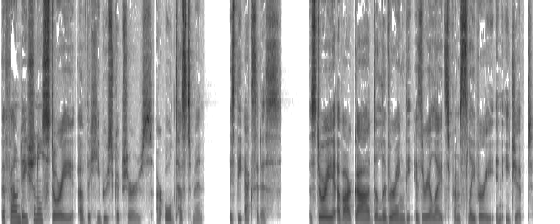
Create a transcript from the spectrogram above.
The foundational story of the Hebrew Scriptures, our Old Testament, is the Exodus, the story of our God delivering the Israelites from slavery in Egypt.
